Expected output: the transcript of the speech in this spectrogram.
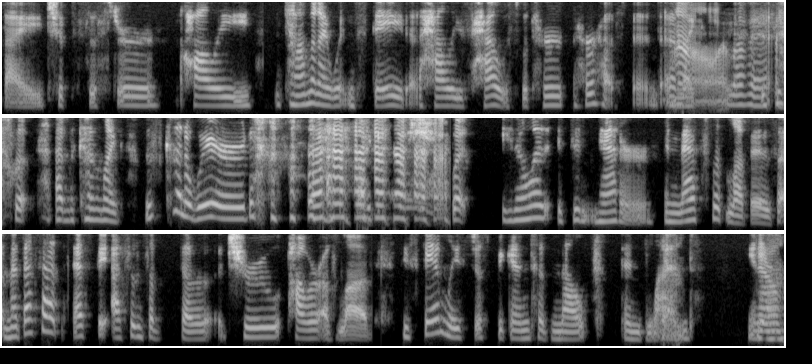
by Chip's sister, Holly. Tom and I went and stayed at Holly's house with her her husband. And I'm oh, like, I love it. This is so, I'm kind of like, this is kind of weird. like, but you know what? It didn't matter. And that's what love is. I mean, that's that that's the essence of the true power of love. These families just begin to melt and blend. Yeah. You know, yeah.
